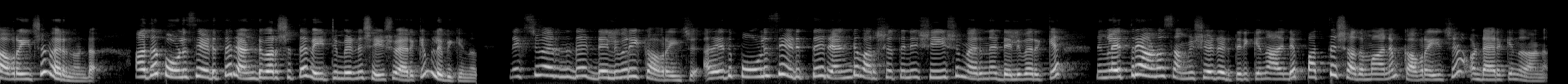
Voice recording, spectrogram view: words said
കവറേജ് വരുന്നുണ്ട്. അത് പോളിസി എടുത്ത് രണ്ട് വർഷത്തെ വെയിറ്റിംഗ് പീരീഡിന് ശേഷമായിരിക്കും ലഭിക്കുന്നത്. നെക്സ്റ്റ് വരുന്നത് ഡെലിവറി കവറേജ് അതായത് പോളിസി എടുത്ത് രണ്ട് വർഷത്തിന് ശേഷം വരുന്ന ഡെലിവറിക്ക് നിങ്ങൾ എത്രയാണോ സംശയം എടുത്തിരിക്കുന്നത് അതിന്റെ പത്ത് ശതമാനം കവറേജ് ഉണ്ടായിരിക്കുന്നതാണ്.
